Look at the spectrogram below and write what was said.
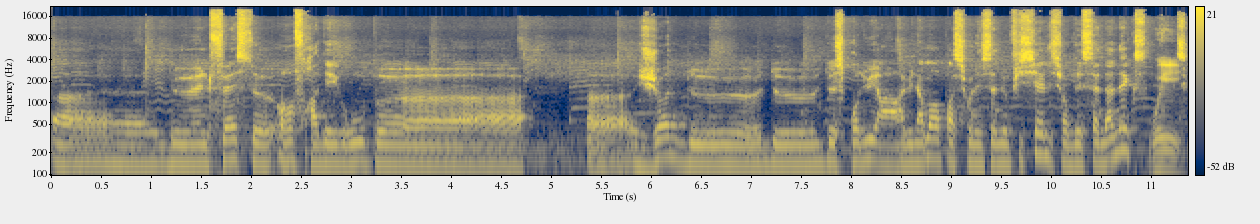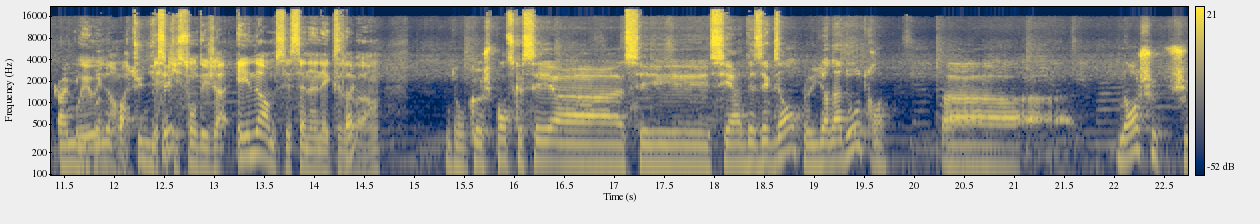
le Hellfest offre à des groupes euh, euh, jeunes de, de, se produire. évidemment, pas sur les scènes officielles, sur des scènes annexes. Oui, c'est quand même une bonne opportunité. Mais ce qui sont déjà énormes ces scènes annexes là-bas. Hein. Donc je pense que c'est c'est un des exemples. Il y en a d'autres. non, je, je,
